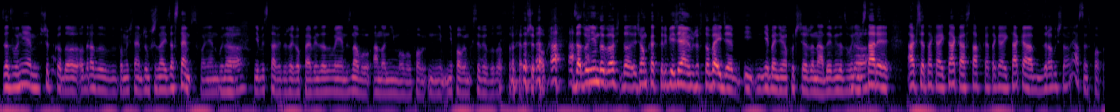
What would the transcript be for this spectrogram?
Zadzwoniłem szybko do, od razu pomyślałem, że muszę znaleźć zastępstwo, nie? No bo no. nie, nie wystawię dużego P, więc zadzwoniłem znowu anonimowo, powiem, nie, nie powiem ksywy, bo to trochę przypał. Zadzwoniłem do, goś, do ziomka, który wiedziałem, że w to wejdzie i nie będzie miał poczucia żenady, więc zadzwoniłem, no. stary, akcja taka i taka, stawka taka i taka, zrobisz to? No jasne, spoko.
